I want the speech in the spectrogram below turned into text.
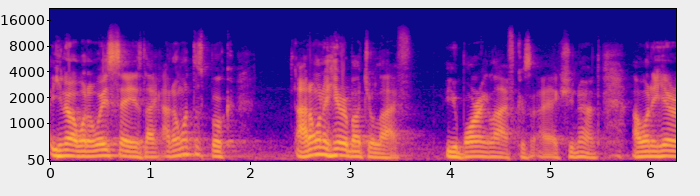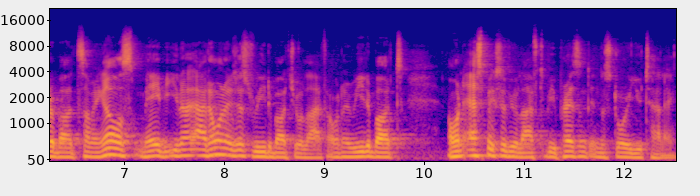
you know, what I always say is like, I don't want this book, I don't want to hear about your life, your boring life, because I actually don't. I want to hear about something else, maybe. You know, I don't want to just read about your life. I want to read about, I want aspects of your life to be present in the story you're telling.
